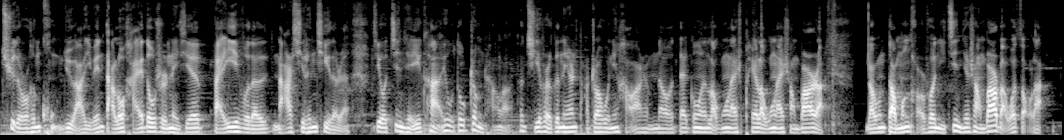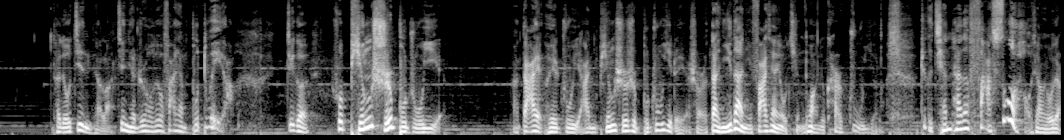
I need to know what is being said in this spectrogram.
去的时候很恐惧啊，以为大楼还都是那些白衣服的拿着吸尘器的人，结果进去一看，哎呦都正常了。他媳妇儿跟那些人打招呼，你好啊什么的，我带跟我老公来陪老公来上班啊。然后到门口说：“你进去上班吧，我走了。”他就进去了。进去之后，他就发现不对呀。这个说平时不注意啊，大家也可以注意啊。你平时是不注意这些事儿，但一旦你发现有情况，就开始注意了。这个前台的发色好像有点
